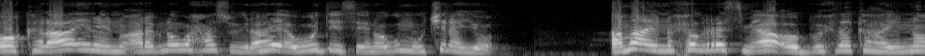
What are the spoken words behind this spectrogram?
oo kale ah inaynu aragno waxaasuu ilaahay awooddiisa inoogu muujinayo ama aynu xog rasmi ah oo buuxda ka hayno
